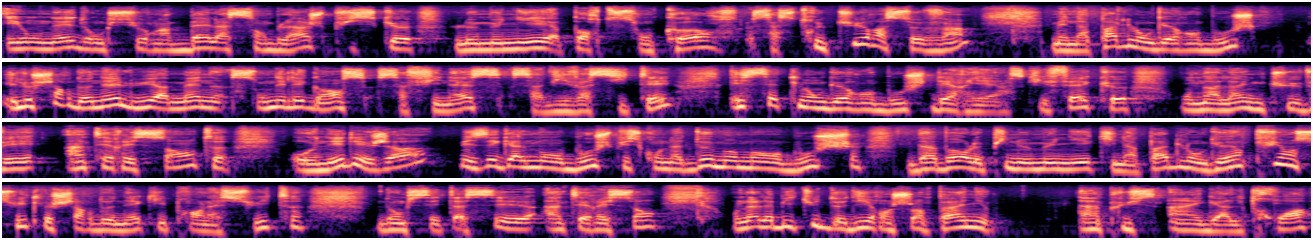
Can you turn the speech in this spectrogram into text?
Et on est donc sur un bel assemblage puisque le meunier apporte son corps, sa structure à ce vin, mais n'a pas de longueur en bouche. Et le chardonnay lui amène son élégance, sa finesse, sa vivacité et cette longueur en bouche derrière. Ce qui fait qu'on a là une cuvée intéressante au nez déjà, mais également en bouche puisqu'on a deux moments en bouche. D'abord le pinot meunier qui n'a pas de longueur, puis ensuite le chardonnay qui prend la suite. Donc c'est assez intéressant. On a l'habitude de dire en Champagne, 1 plus 1 égale 3,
